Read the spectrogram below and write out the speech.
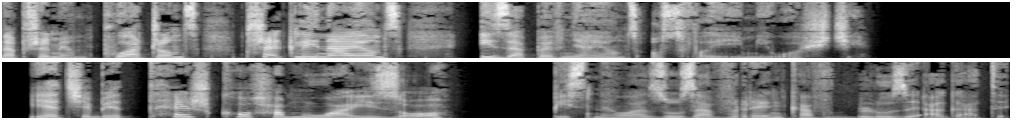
na przemian płacząc, przeklinając i zapewniając o swojej miłości. Ja ciebie też kocham, Łajzo, pisnęła Zuza w rękaw bluzy Agaty.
